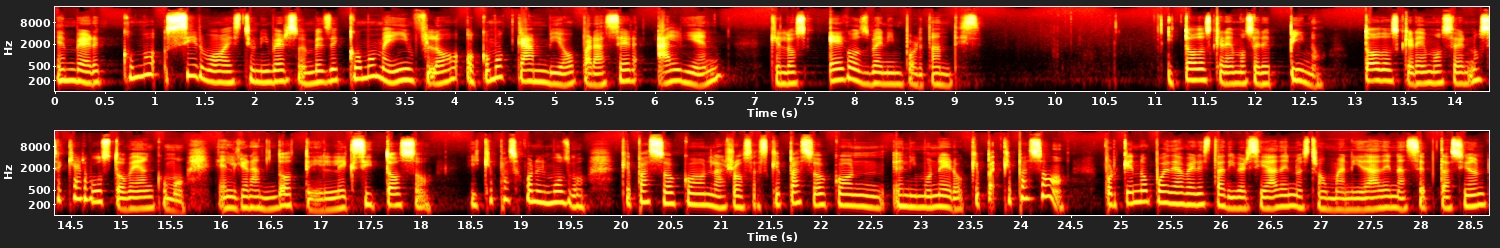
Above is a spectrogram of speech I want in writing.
en ver cómo sirvo a este universo en vez de cómo me inflo o cómo cambio para ser alguien que los egos ven importantes. Y todos queremos ser pino, todos queremos ser, no sé qué arbusto, vean como el grandote, el exitoso, ¿Y qué pasó con el musgo? ¿Qué pasó con las rosas? ¿Qué pasó con el limonero? ¿Qué, pasó? ¿Por qué no puede haber esta diversidad en nuestra humanidad, en aceptación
